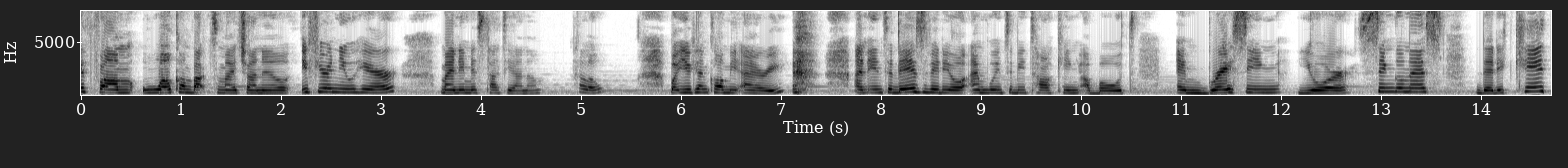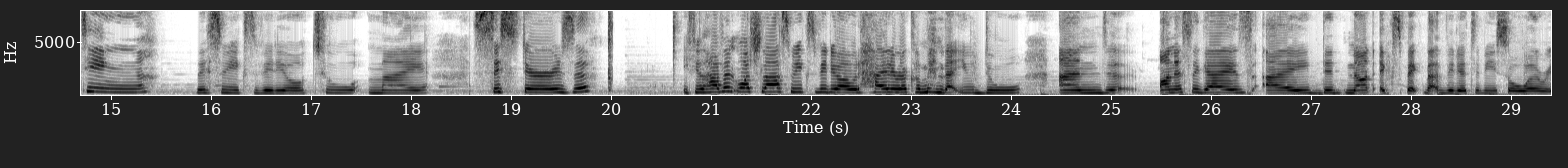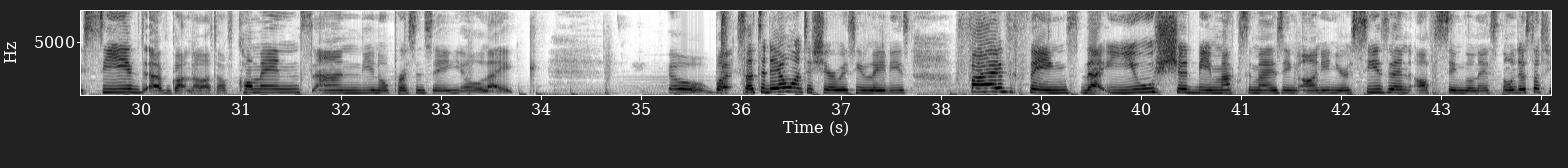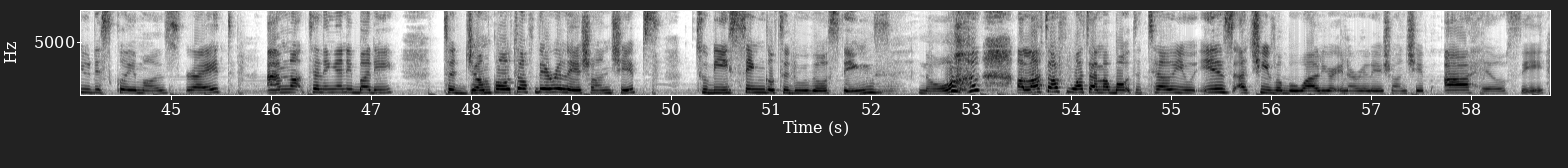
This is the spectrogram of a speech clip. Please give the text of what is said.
Hey fam, welcome back to my channel. If you're new here, my name is Tatiana. Hello. But you can call me Irie. and in today's video, I'm going to be talking about embracing your singleness, dedicating this week's video to my sisters. If you haven't watched last week's video, I would highly recommend that you do. And honestly guys i did not expect that video to be so well received. I've gotten a lot of comments and you know person saying yo like yo. But so today i want to share with you ladies five things that you should be maximizing on in your season of singleness. Now just a few disclaimers right? I'm not telling anybody to jump out of their relationships to be single to do those things no. a lot of what I'm about to tell you is achievable while you're in a relationship, a healthy,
